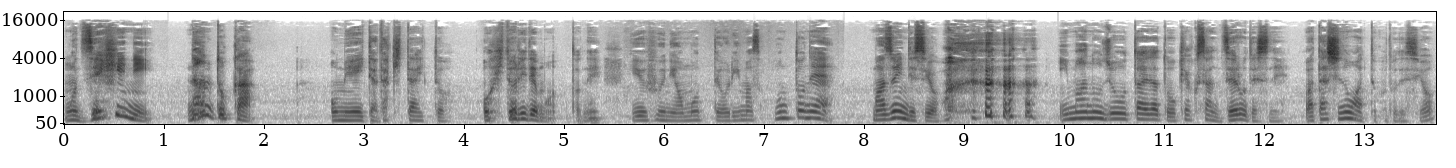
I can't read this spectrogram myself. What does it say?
もうぜひになんとかお見えいただきたいとお一人でもとねいうふうに思っております。本当ねまずいんですよ。今の状態だとお客さんゼロですね。私のはってことですよ。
